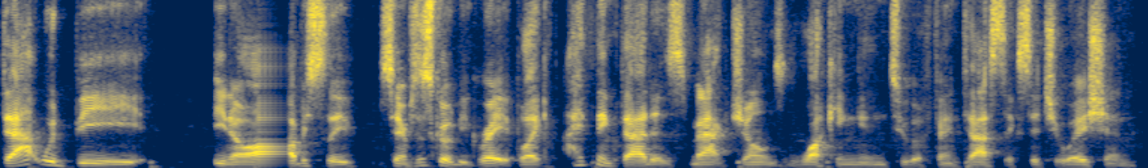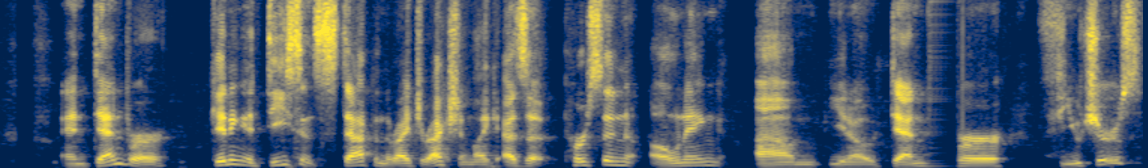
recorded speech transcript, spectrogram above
that would be, you know, obviously San Francisco would be great, but like I think that is Mac Jones lucking into a fantastic situation, and Denver getting a decent step in the right direction. Like as a person owning, um, you know, Denver futures,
